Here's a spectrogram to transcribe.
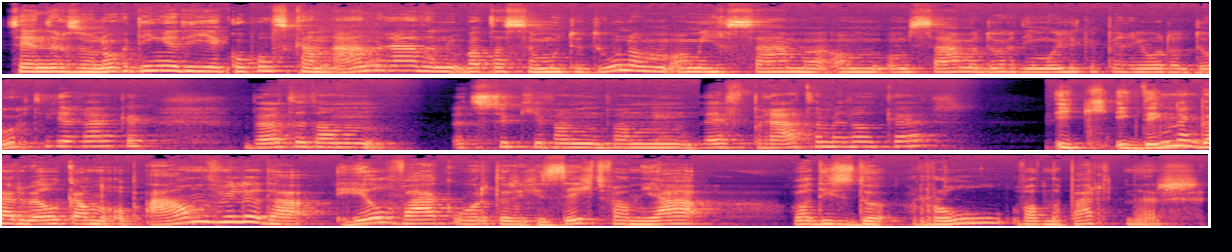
Zijn er zo nog dingen die je koppels kan aanraden, wat dat ze moeten doen om, om, hier samen, om, om samen door die moeilijke periode door te geraken? Buiten dan het stukje van, van blijf praten met elkaar? Ik, ik denk dat ik daar wel kan op aanvullen dat heel vaak wordt er gezegd van ja, wat is de rol van de partner?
